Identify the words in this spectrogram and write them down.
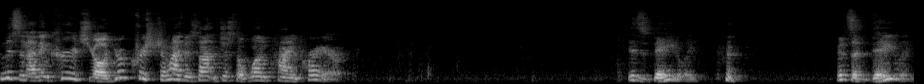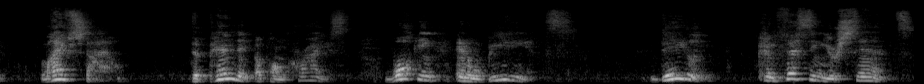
Listen, I've encouraged you all. Your Christian life is not just a one time prayer, it's daily. it's a daily lifestyle dependent upon Christ, walking in obedience, daily confessing your sins,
